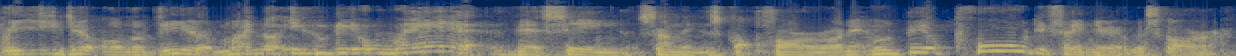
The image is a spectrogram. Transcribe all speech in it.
reader or the viewer might not even be aware they're seeing something that's got horror on it. and would be appalled if they knew it was horror.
